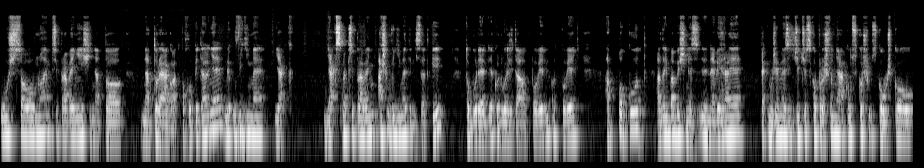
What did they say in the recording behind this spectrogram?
už jsou mnohem připravenější na to, na to reagovat. Pochopitelně my uvidíme, jak, jak jsme připraveni, až uvidíme ty výsledky. To bude jako důležitá odpověď. odpověď. A pokud Andrej Babiš ne, nevyhraje, tak můžeme říct, že Česko prošlo nějakou zkouškou uh,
